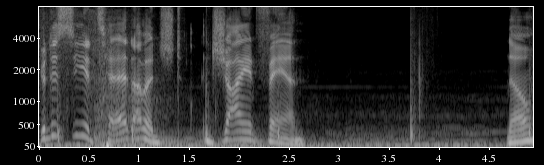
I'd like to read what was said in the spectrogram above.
Good to see you, Ted. I'm a giant fan. No?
